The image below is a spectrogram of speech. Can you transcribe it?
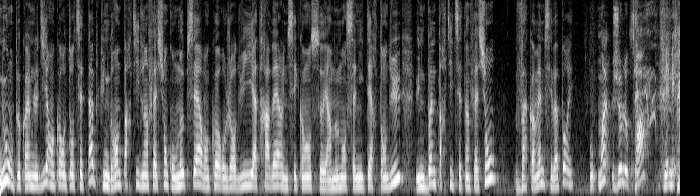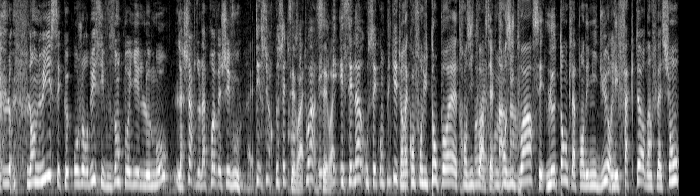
nous, on peut quand même le dire encore autour de cette table qu'une grande partie de l'inflation qu'on observe encore aujourd'hui à travers une séquence et un moment sanitaire tendu, une bonne partie de cette inflation va quand même s'évaporer. Moi, je le crois, mais, mais l'ennui, c'est qu'aujourd'hui, si vous employez le mot, la charge de la preuve est chez vous. T'es sûr que c'est transitoire Et, c'est là où c'est compliqué. Puis on a confondu temporaire et transitoire. C'est-à-dire que transitoire, c'est le temps que la pandémie dure, les facteurs d'inflation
